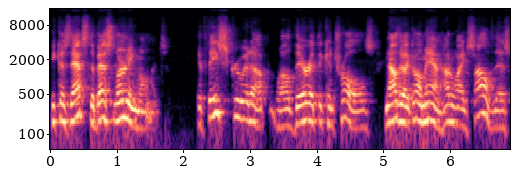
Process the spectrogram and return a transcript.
because that's the best learning moment. If they screw it up while they're at the controls, now they're like, oh man, how do I solve this?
